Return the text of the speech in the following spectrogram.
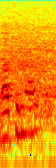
That's enough.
